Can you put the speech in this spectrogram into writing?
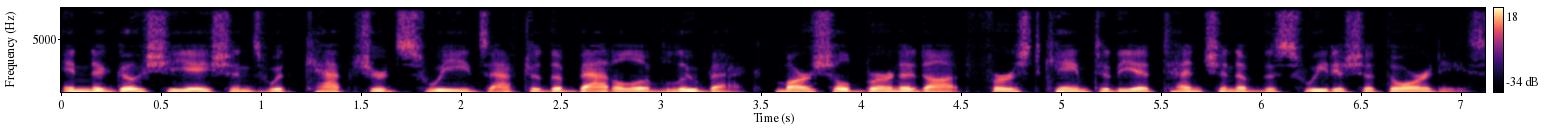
In negotiations with captured Swedes after the Battle of Lübeck, Marshal Bernadotte first came to the attention of the Swedish authorities.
